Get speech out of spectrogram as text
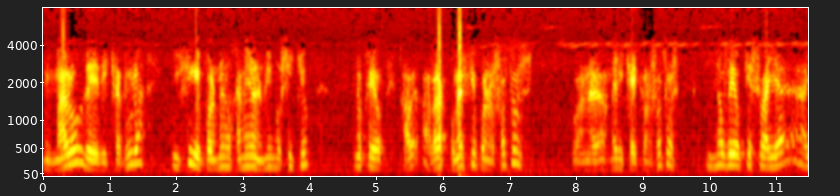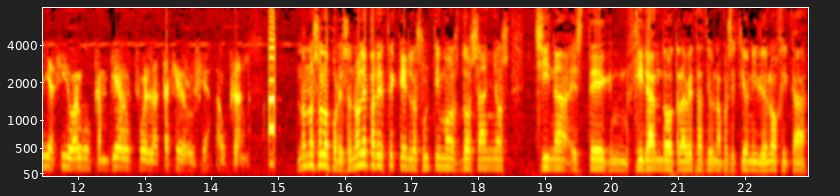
muy malo de dictadura y sigue por el mismo camino en el mismo sitio. No creo, habrá comercio con nosotros, con América y con nosotros. No veo que eso haya, haya sido algo cambiado por el ataque de Rusia a Ucrania. No, no solo por eso. ¿No le parece que en los últimos dos años China esté mm, girando otra vez hacia una posición ideológica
